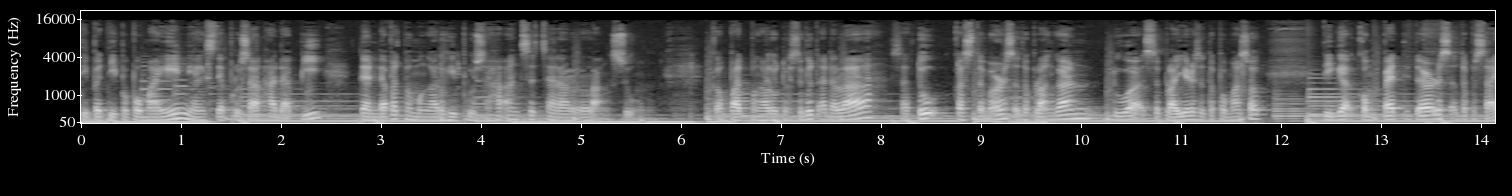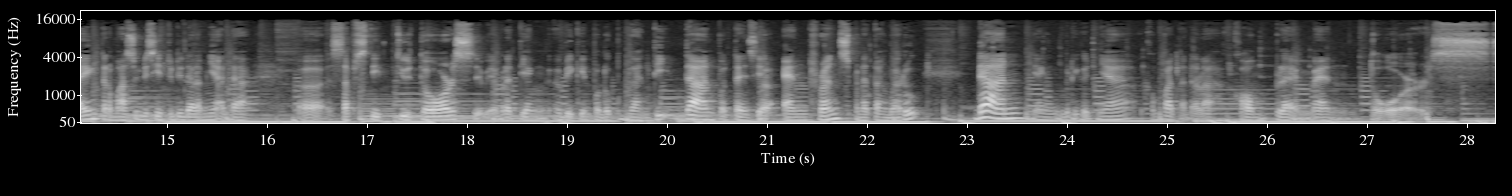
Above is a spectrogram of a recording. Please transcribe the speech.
Tipe-tipe pemain yang setiap perusahaan hadapi dan dapat memengaruhi perusahaan secara langsung. Keempat pengaruh tersebut adalah satu customers atau pelanggan, dua suppliers atau pemasok, tiga competitors atau pesaing termasuk di situ di dalamnya ada uh, substitutors ya, berarti yang bikin produk pengganti dan potential entrance pendatang baru dan yang berikutnya keempat adalah complementors.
